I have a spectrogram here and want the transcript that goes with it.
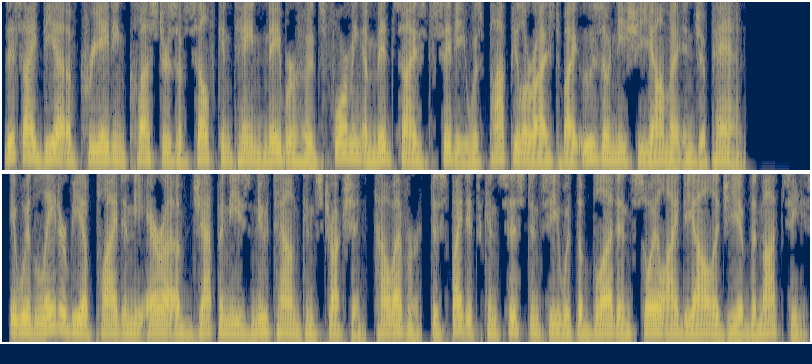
This idea of creating clusters of self-contained neighborhoods forming a mid-sized city was popularized by Uzo Nishiyama in Japan. It would later be applied in the era of Japanese new town construction, however, despite its consistency with the blood and soil ideology of the Nazis,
